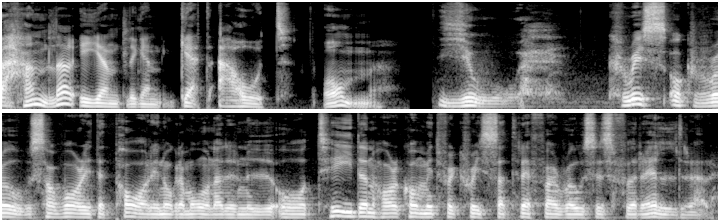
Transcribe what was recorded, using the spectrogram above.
vad handlar egentligen Get Out om? Jo, Chris och Rose har varit ett par i några månader nu och tiden har kommit för Chris att träffa Roses föräldrar.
